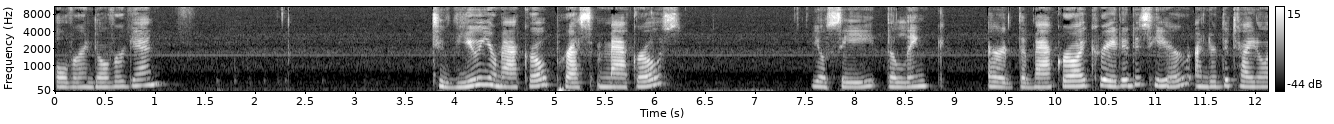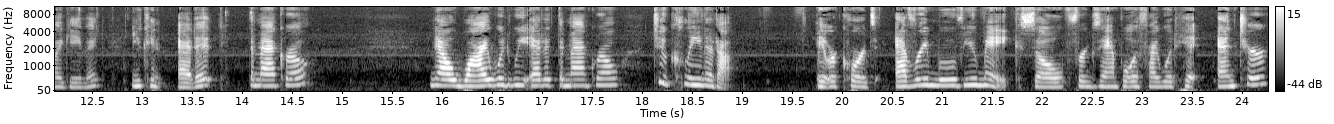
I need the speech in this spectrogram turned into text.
over and over again. To view your macro, press Macros. You'll see the link or the macro I created is here under the title I gave it. You can edit the macro. Now, why would we edit the macro? To clean it up. It records every move you make. So, for example, if I would hit enter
